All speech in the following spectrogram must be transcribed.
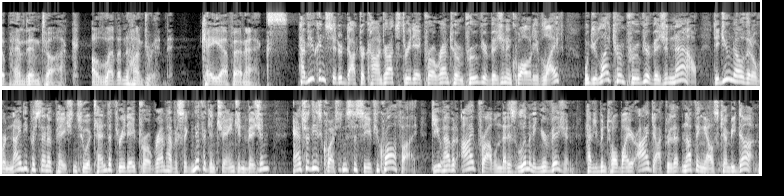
Independent Talk, 1100 KFNX. Have you considered Dr. Kondrot's three-day program to improve your vision and quality of life? Would you like to improve your vision now? Did you know that over 90% of patients who attend the three-day program have a significant change in vision? Answer these questions to see if you qualify. Do you have an eye problem that is limiting your vision? Have you been told by your eye doctor that nothing else can be done?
